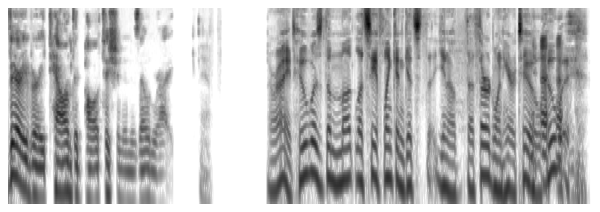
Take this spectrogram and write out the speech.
very, very talented politician in his own right. Yeah. All right, who was the mo- let's see if Lincoln gets the, you know the third one here too. who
